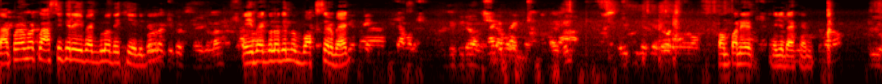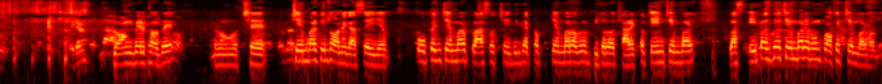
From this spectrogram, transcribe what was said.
তারপরে আমরা ক্লাসিকের এই ব্যাগগুলো দেখিয়ে দিব। এই ব্যাগগুলো কিন্তু বক্সের ব্যাগ কোম্পানির এই যে দেখেন। লং বেল্ট হবে এবং হচ্ছে চেম্বার কিন্তু অনেক আছে এই যে ওপেন চেম্বার প্লাস হচ্ছে এই দিক দিয়ে একটা চেম্বার হবে ভিতরে হচ্ছে আরেকটা চেইন চেম্বার প্লাস এই পাশ দিয়ে চেম্বার এবং পকেট চেম্বার হবে।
